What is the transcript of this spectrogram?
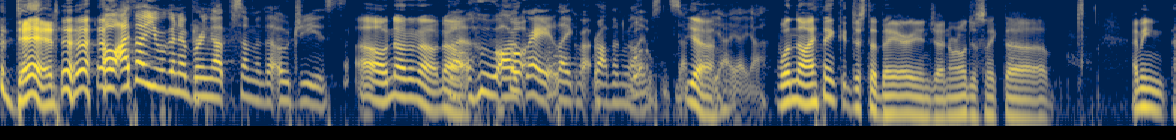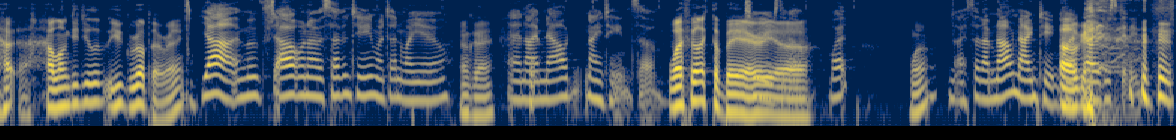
Um, dead. oh, I thought you were gonna bring up some of the OGs, oh no no no no. but who are Well, great, like Ro- Robin Williams and stuff. yeah. yeah, yeah, yeah. well, no, I think just the Bay Area in general, just like the. I mean, how, how long did you live? You grew up there, right? Yeah, I moved out when I was 17, went to NYU, Okay. and I'm now 19. So Well, I feel like the Bay two years ago. Area. What? What? I said I'm now 19. Oh, okay. No, just kidding.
